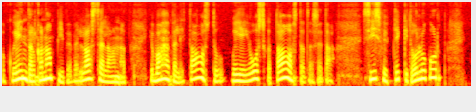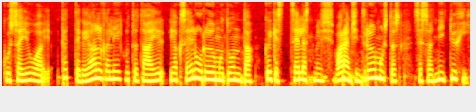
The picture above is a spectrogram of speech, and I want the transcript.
Aga kui endal ka napib ja veel lastele annad ja vahepeal ei taastu või ei oska taastada seda, siis võib tekkida olukord, kus sa ei jõua kätt ega jalga liigutada, ei jaksa elurõõmu tunda, kõigest sellest, mis varem sind rõõmustas, sest sa oled nii tühi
